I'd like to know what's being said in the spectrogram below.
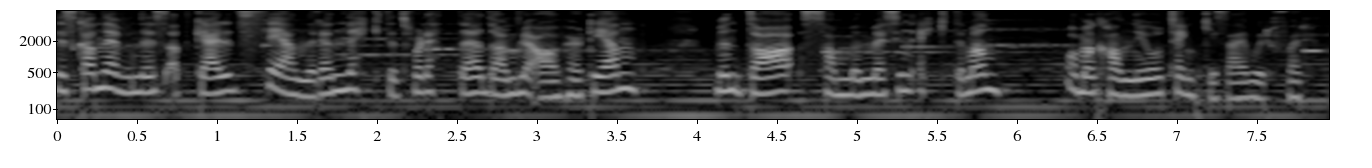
Det skal nevnes at Gerd senere nektet for dette da hun ble avhørt igjen, men da sammen med sin ektemann, og man kan jo tenke seg hvorfor.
